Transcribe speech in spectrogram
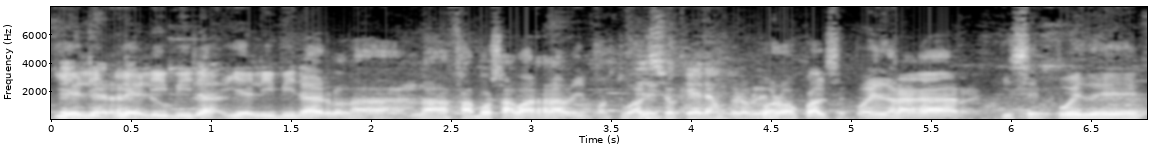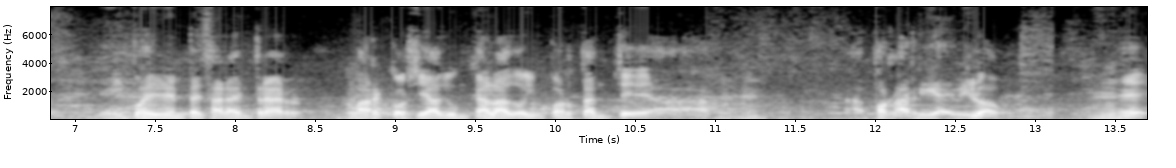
y, eliminar, y eliminar la, famosa barra de Portugalete. Eso que era un problema. Con lo cual se puede dragar y se puede y pueden empezar a entrar barcos ya de un calado importante por la ría de Bilbao. ¿Eh?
